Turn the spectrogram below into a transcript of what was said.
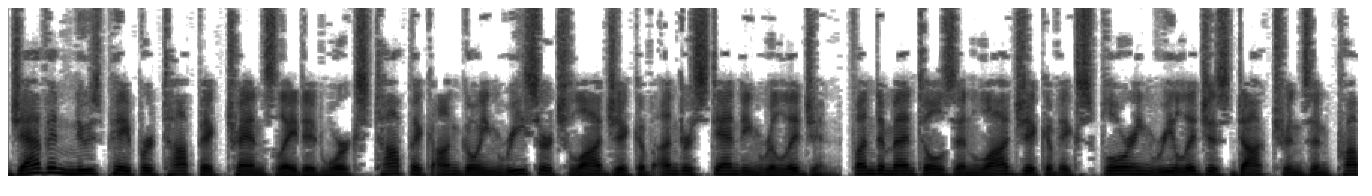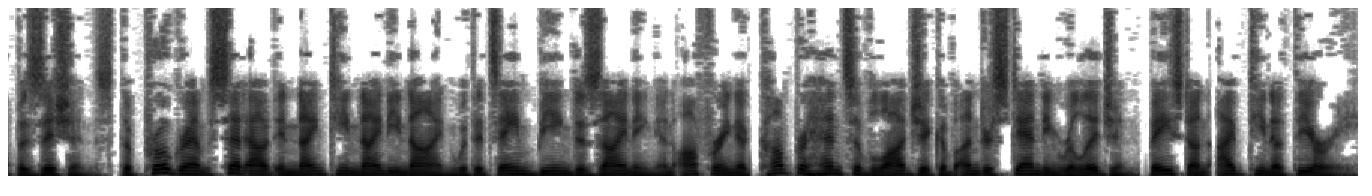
Javan newspaper topic Translated works topic Ongoing research Logic of understanding religion Fundamentals and logic of exploring religious doctrines and propositions The program set out in 1999 with its aim being designing and offering a comprehensive logic of understanding religion based on Ibtina theory.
